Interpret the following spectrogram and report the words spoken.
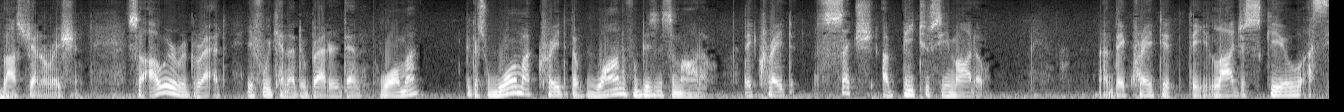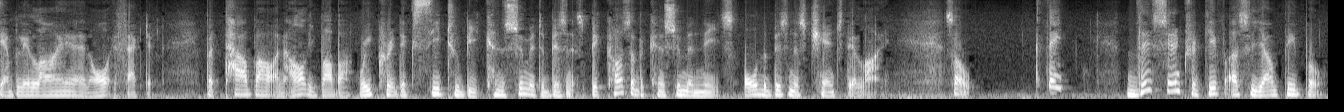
last generation. So I will regret if we cannot do better than Walmart because Walmart created a wonderful business model. They created such a B2C model and they created the largest scale assembly line and all affected. But Taobao and Alibaba, we created C2B, consumer to business. Because of the consumer needs, all the business changed their line. So I think this century give us young people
